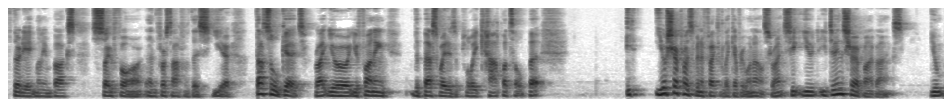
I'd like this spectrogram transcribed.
38 million bucks so far in the first half of this year. That's all good, right? You're you're finding the best way to deploy capital, but it, your share price has been affected like everyone else, right? So you, you're doing the share buybacks. You're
